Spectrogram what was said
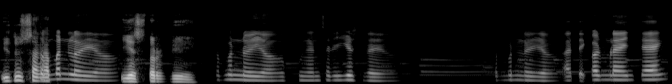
Itu sangat Temen lo ya. yesterday Temen lo ya, hubungan serius lo ya. Temen lo ya, atik kon melenceng.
